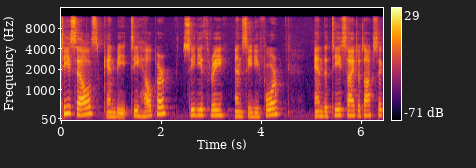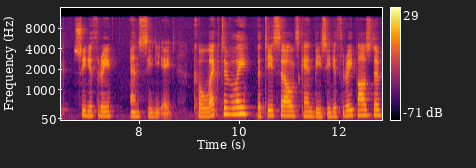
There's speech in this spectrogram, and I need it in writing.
T cells can be T helper, CD3 and CD4, and the T cytotoxic CD3 and CD8. collectively the T cells can be CD3 positive,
